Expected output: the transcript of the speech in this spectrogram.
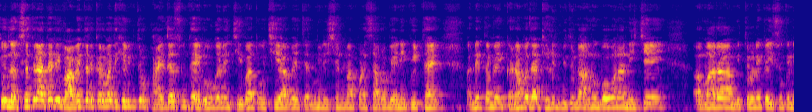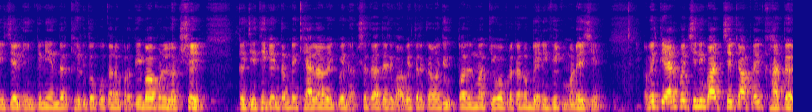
તો નક્ષત્ર આધારિત વાવેતર કરવાથી ખેડૂત મિત્રો ફાયદા શું થાય? રોગ અને જીવાત ઓછી આવે જર્મિનેશનમાં પણ સારો બેનિફિટ થાય. અને તમે ઘણા બધા ખેડૂત મિત્રોના અનુભવોના નીચે અમારા મિત્રોને કહીશું કે નીચે લિંકની અંદર ખેડૂતો પોતાનો પ્રતિભાવ પણ લખશે કે જેથી કરીને તમને ખ્યાલ આવે કે ભાઈ નક્ષત્ર આધારિત વાવેતર કરવાથી ઉત્પાદનમાં કેવા પ્રકારનો બેનિફિટ મળે છે. હવે ત્યાર પછીની વાત છે કે આપણે ખાતર.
